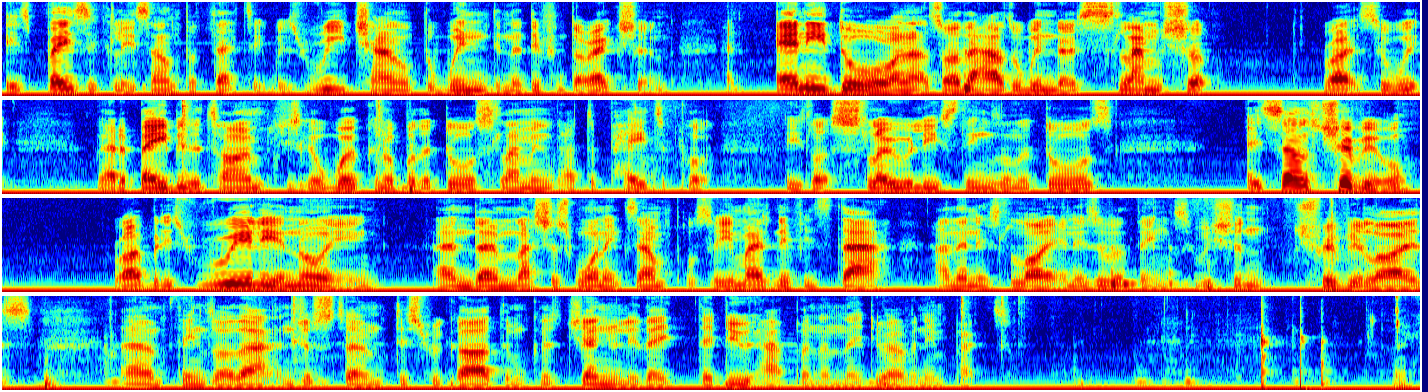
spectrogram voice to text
it's basically it sounds pathetic, but it's rechanneled the wind in a different direction, and any door on that side of the house or window slammed shut. Right, so we we had a baby at the time. She's got woken up by the door slamming. We've had to pay to put these like slow release things on the doors. It sounds trivial, right? But it's really annoying, and um, that's just one example. So imagine if it's that, and then it's light and it's other things. So we shouldn't trivialize um, things like that and just um, disregard them because genuinely they, they do happen and they do have an impact. Thank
